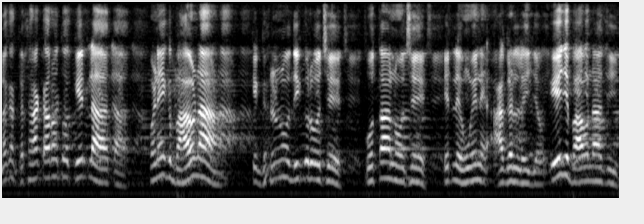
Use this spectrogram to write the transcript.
નકા કથાકારો તો કેટલા હતા. પણ એક ભાવના કે ઘરનો દીકરો છે, પોતાનો છે, એટલે હું એને આગળ લઈ જાઉં. એ જ ભાવનાથી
